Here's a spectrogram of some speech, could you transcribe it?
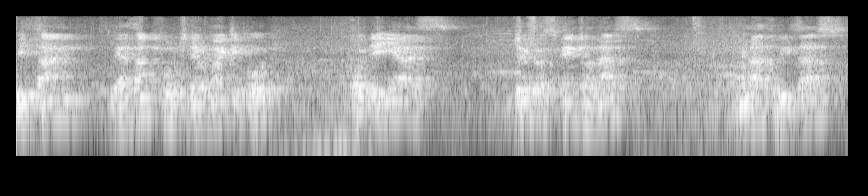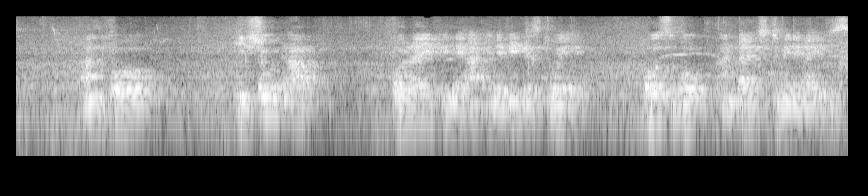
We thank, we are thankful to the Almighty God for the years Joshua spent on us, earth with us, and for he showed up for life in the, in the biggest way possible and touched many lives.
